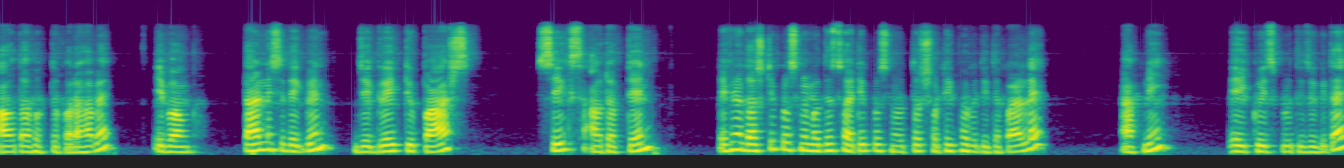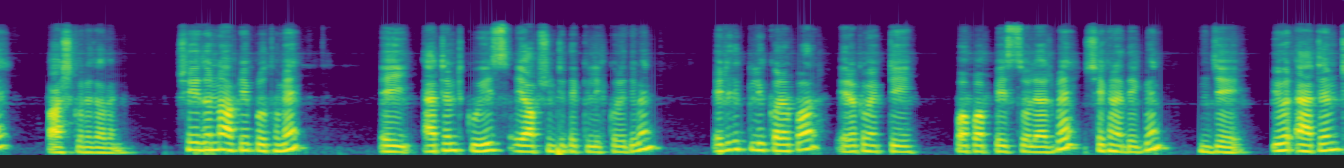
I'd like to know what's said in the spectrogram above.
আওতাভুক্ত করা হবে এবং তার নিচে দেখবেন যে grade to pass six out of ten এখানে দশটি প্রশ্নের মধ্যে ছয়টি প্রশ্নের উত্তর সঠিকভাবে দিতে পারলে আপনি এই কুইজ প্রতিযোগিতায় পাশ করে যাবেন। সেই জন্য আপনি প্রথমে এই অ্যাটেম্পট কুইজ এই অপশনটিতে ক্লিক করে দিবেন। এটিতে ক্লিক করার পর এরকম একটি পপ আপ পেজ চলে আসবে। সেখানে দেখবেন যে your attempt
